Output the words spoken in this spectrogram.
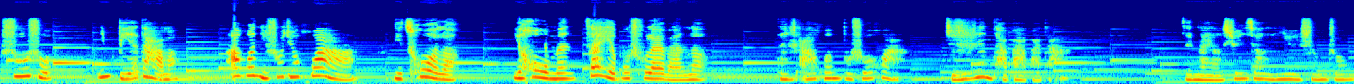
叔叔，您别打了，阿欢，你说句话啊！你错了，以后我们再也不出来玩了。但是阿欢不说话，只是任他爸爸打。在那样喧嚣的音乐声中，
